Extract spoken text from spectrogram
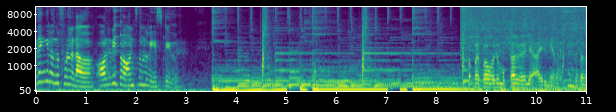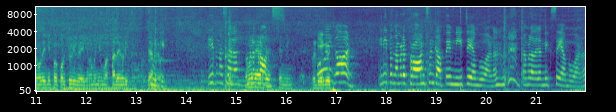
ഇതെങ്കിലും ഒന്ന് ഫുൾ ഇടാവോ? ഓൾറെഡി പ്രോൺസ് നമ്മൾ വേസ്റ്റ് ചെയ്തു. കപ്പ ഇപ്പോൾ ഒരു മുക്കാൽ വേല ആയിരിക്കുകയാണ് ഇപ്പം നമ്മൾ ഇനിയിപ്പോൾ കുറച്ചുകൂടി വേവിക്കണം. ഇനി മസാല കൂടി ചേർക്കണം. ഏത് മസാല? നമ്മുടെ പ്രോൺസ് റെഡിയാക്കി God. ഇനിയിപ്പോ നമ്മുടെ പ്രോൺസും കപ്പയും മീറ്റ് ചെയ്യാൻ പോവാണ്. നമ്മൾ അവരെ മിക്സ് ചെയ്യാൻ പോവാണ്.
